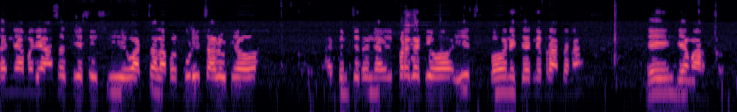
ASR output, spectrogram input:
धंद्यामध्ये असंच यशस्वी वाटचाल आपण पुढे चालू ठेवावं. आणि तुमच्या धंद्यामध्ये प्रगती व्हावं. हीच भवानी चरणी प्रार्थना. जय हिंद जय महाराष्ट्र.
